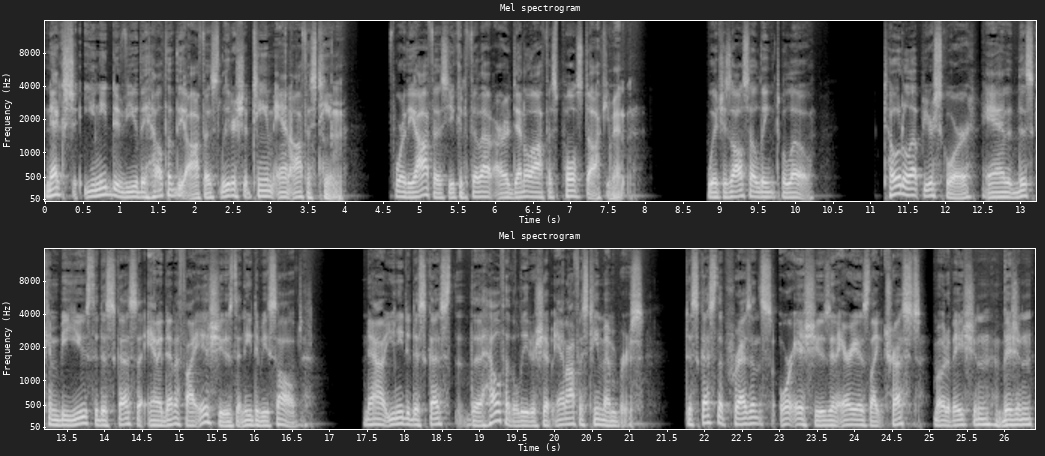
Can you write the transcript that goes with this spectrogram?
Next, you need to view the health of the office, leadership team, and office team. For the office, you can fill out our dental office pulse document, which is also linked below. Total up your score, and this can be used to discuss and identify issues that need to be solved. Now, you need to discuss the health of the leadership and office team members. Discuss the presence or issues in areas like trust, motivation, vision,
